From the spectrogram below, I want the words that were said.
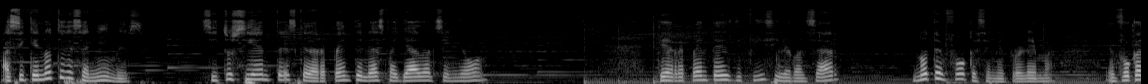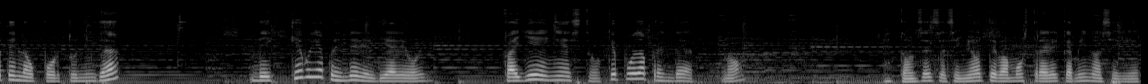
Así que no te desanimes. Si tú sientes que de repente le has fallado al Señor, que de repente es difícil avanzar, no te enfoques en el problema, enfócate en la oportunidad de qué voy a aprender el día de hoy. Fallé en esto, ¿qué puedo aprender? ¿No? Entonces el Señor te va a mostrar el camino a seguir.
